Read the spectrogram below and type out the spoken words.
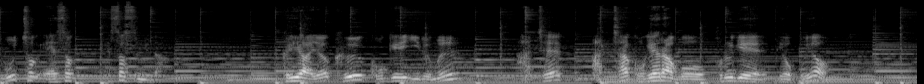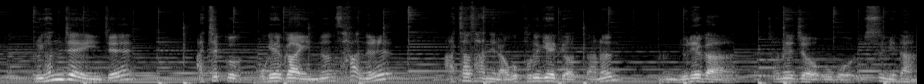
무척 애석했었습니다. 그리하여 그 고개의 이름을 아체, 아차 고개라고 부르게 되었고요. 그리고 현재 이제 아체급 고개가 있는 산을 아차산이라고 부르게 되었다는 유래가 전해져 오고 있습니다.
